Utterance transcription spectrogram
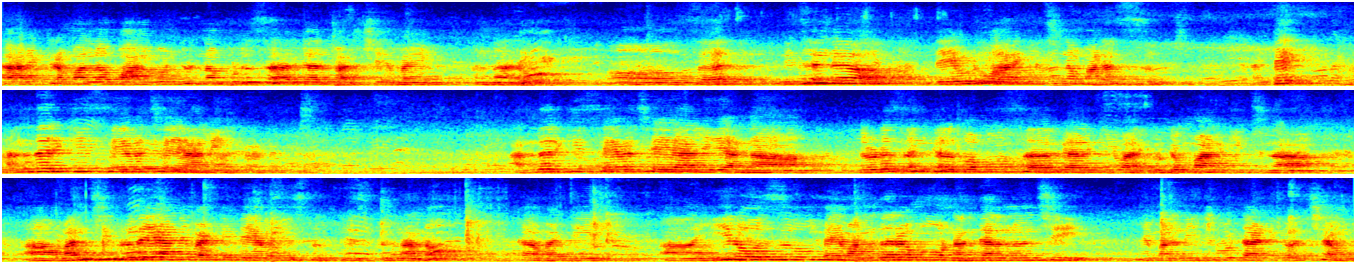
కార్యక్రమాల్లో పాల్గొంటున్నప్పుడు సార్ గారు పరిచయమై ఉన్నారు. సార్ నిజంగా దేవుడు వారికి ఇచ్చిన మనస్సు అంటే అందరికీ సేవ చేయాలి. అందరికీ సేవ చేయాలి అన్న దృఢ సంకల్పము సార్ గారికి వారి కుటుంబానికి ఇచ్చిన మంచి హృదయాన్ని బట్టి దేవుని స్థుతిస్తున్నాను. కాబట్టి ఈరోజు మేమందరము నంద్యాల నుంచి మిమ్మల్ని చూడటానికి వచ్చాము.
